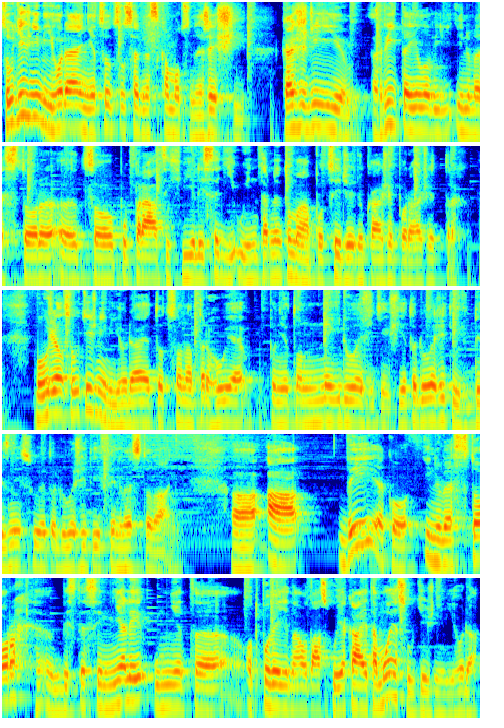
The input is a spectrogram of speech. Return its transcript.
Soutěžní výhoda je něco, co se dneska moc neřeší. Každý retailový investor, eh, co po práci chvíli sedí u internetu, má pocit, že dokáže porážet trh. Bohužel soutěžní výhoda je to, co na trhu je úplně to nejdůležitější. Je to důležitý v biznisu, je to důležitý v investování. A vy jako investor byste si měli umět eh, odpovědět na otázku, jaká je ta moje soutěžní výhoda.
